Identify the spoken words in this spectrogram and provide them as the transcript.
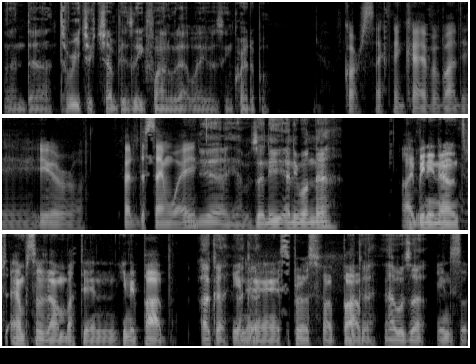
and uh, to reach a Champions League final that way was incredible. Of course, I think everybody here felt the same way. Yeah, yeah. Was any anyone there? I've been in Amsterdam, but in, in a pub, Okay, in okay, a Spurs pub. okay. How was that? In so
